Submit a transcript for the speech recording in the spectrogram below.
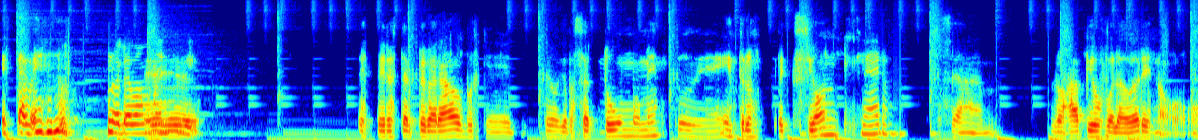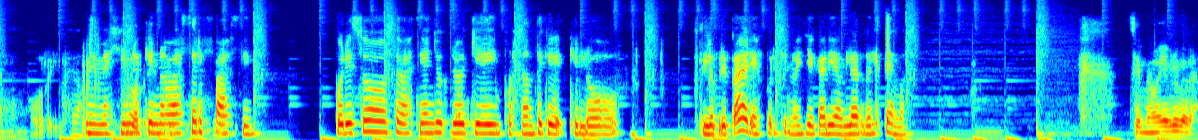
Esta vez no, no lo vamos a Eh, incluir. espero estar preparado porque tengo que pasar todo un momento de introspección. Claro. O sea, los apios voladores, no, horrible. Me imagino que no va a ser fácil. Por eso, Sebastián, yo creo que es importante que, que lo, que lo prepares, porque no es llegar y hablar del tema. Sí, me voy a preparar.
